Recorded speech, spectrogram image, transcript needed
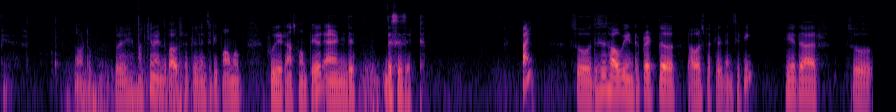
pair. The autocorrelation function and the power spectral density form a Fourier transform pair and this is it. So, this is how we interpret the power spectral density. Here are, so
